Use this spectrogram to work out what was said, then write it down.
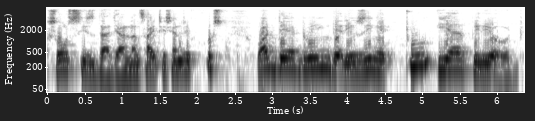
sources the journal citation reports. What they are doing, they are using a two-year period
